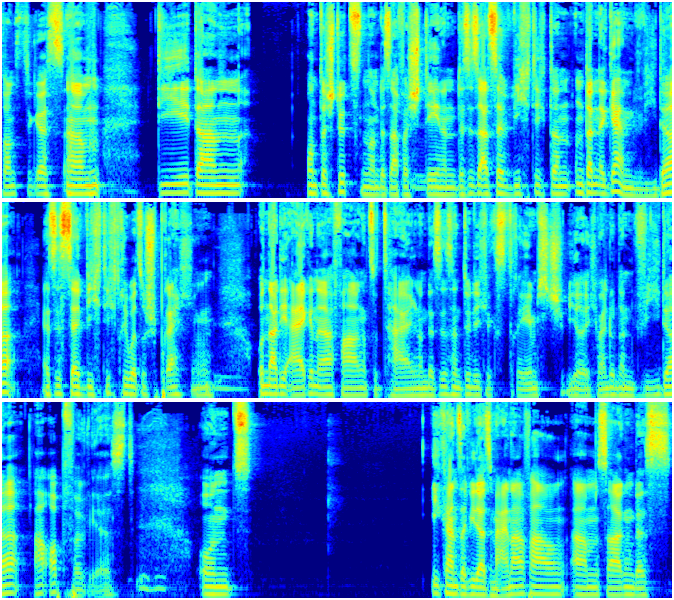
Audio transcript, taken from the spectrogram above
sonstiges, ähm, die dann unterstützen und das auch verstehen. Und das ist also sehr wichtig dann, und dann again wieder, es ist sehr wichtig, darüber zu sprechen und auch die eigene Erfahrung zu teilen. Und das ist natürlich extremst schwierig, weil du dann wieder ein Opfer wirst. Und ich kann es auch wieder aus meiner Erfahrung ähm, sagen, dass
